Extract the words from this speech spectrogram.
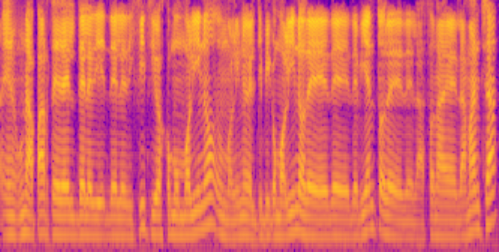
en una parte del, del, edificio es como un molino, un molino, el típico molino de, de viento de, la zona de La Mancha,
